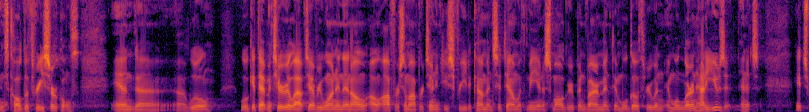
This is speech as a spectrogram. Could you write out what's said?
It's called the Three Circles. And uh, uh, we'll, we'll get that material out to everyone, and then I'll, I'll offer some opportunities for you to come and sit down with me in a small group environment, and we'll go through and, and we'll learn how to use it. And it's, it's,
